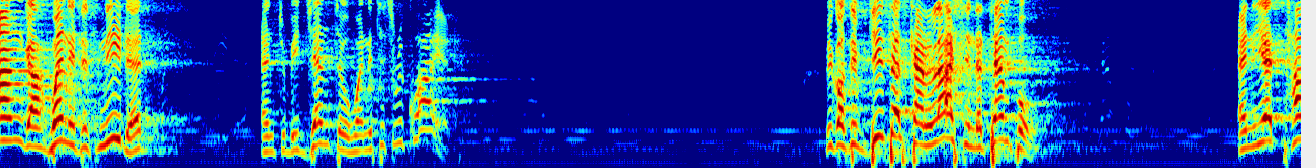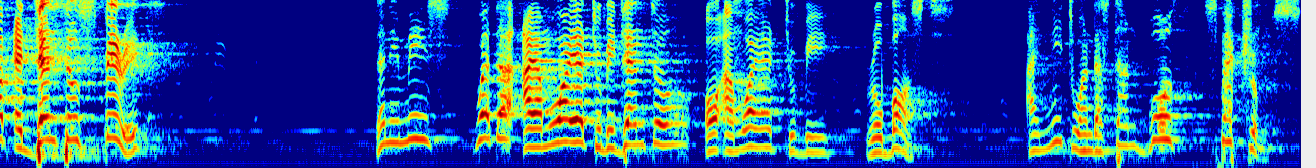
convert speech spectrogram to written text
anger when it is needed and to be gentle when it is required? Because if Jesus can lash in the temple and yet have a gentle spirit, then it means whether I am wired to be gentle or I'm wired to be robust, I need to understand both spectrums.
